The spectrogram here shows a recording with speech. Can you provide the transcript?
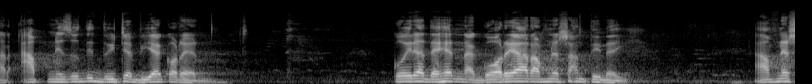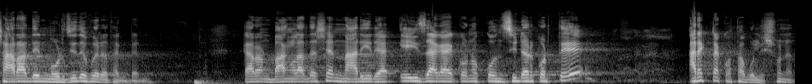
আর আপনি যদি দুইটা বিয়া করেন, কইরা দেখেন না, গড়ে আর আপনার শান্তি নেই। আপনি সারাদিন মসজিদে পড়ে থাকবেন। কারণ বাংলাদেশের নারীরা এই জায়গায় কোনো কনসিডার করতে, আরেকটা কথা বলি, শোনেন,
